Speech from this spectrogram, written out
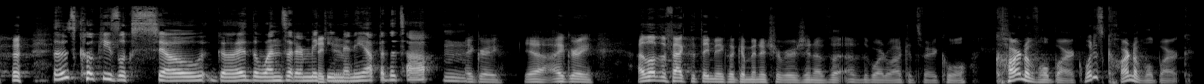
Those cookies look so good. The ones that are Mickey do. Minnie up at the top. Mm. I agree. Yeah, I agree. I love the fact that they make like a miniature version of the of the boardwalk. It's very cool. Carnival bark. What is carnival bark?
